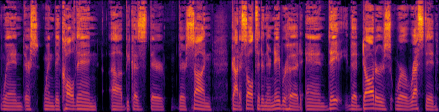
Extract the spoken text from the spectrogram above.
when there's when they called in uh, because their their son got assaulted in their neighborhood, and they the daughters were arrested.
